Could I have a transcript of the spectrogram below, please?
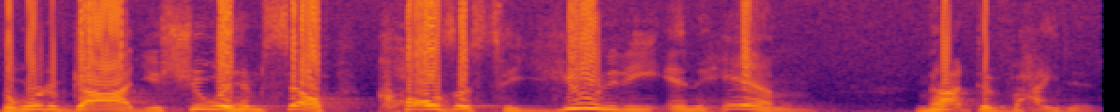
The Word of God, Yeshua himself, calls us to unity in him, not divided.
